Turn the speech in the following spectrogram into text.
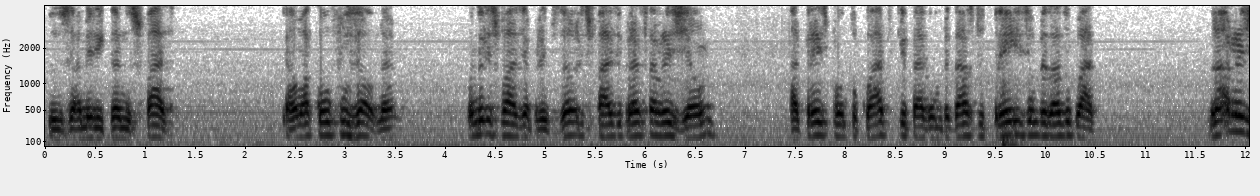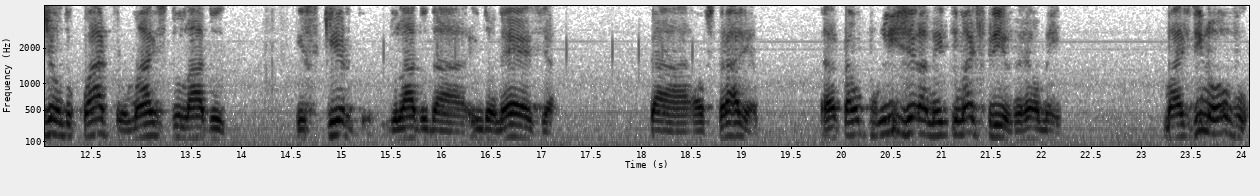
que os americanos fazem. É uma confusão, né? Quando eles fazem a previsão, eles fazem para essa região, a 3.4, que pega um pedaço do 3 e um pedaço do 4. Na região do 4, mais do lado esquerdo, do lado da Indonésia, da Austrália, ela está um, ligeiramente mais frio, realmente. Mas, de novo,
